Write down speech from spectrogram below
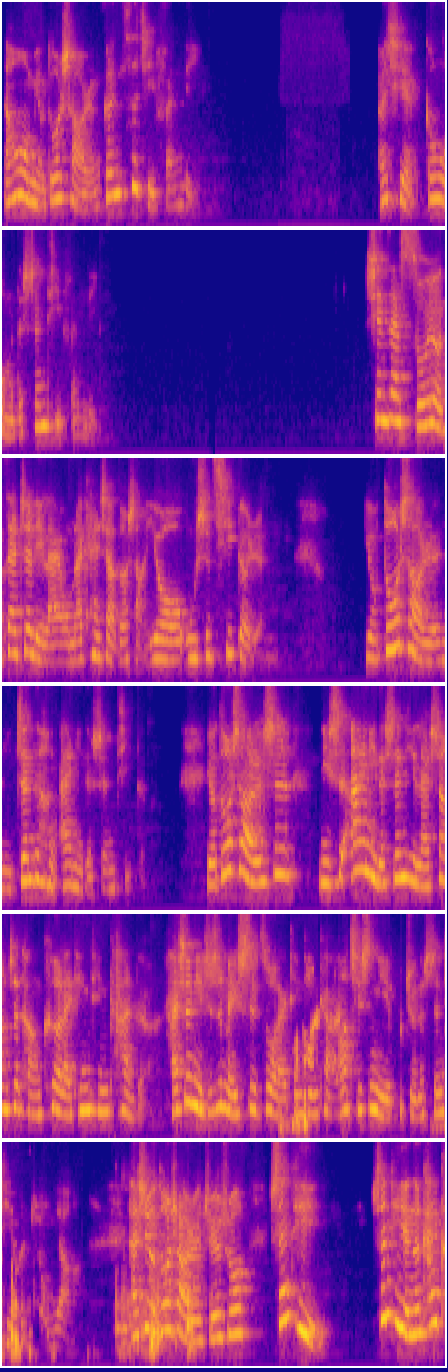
然后我们有多少人跟自己分离，而且跟我们的身体分离？现在所有在这里来，我们来看一下多少，有五十七个人。有多少人你真的很爱你的身体的？有多少人是你是爱你的身体来上这堂课来听听看的？还是你只是没事做来听听看？然后其实你也不觉得身体很重要？还是有多少人觉得说身体身体也能开课？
